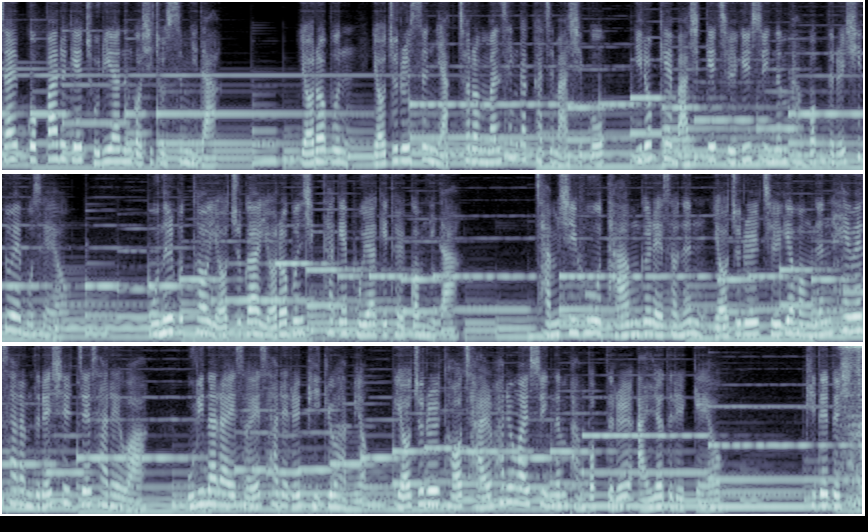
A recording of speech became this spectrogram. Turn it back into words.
짧고 빠르게 조리하는 것이 좋습니다. 여러분, 여주를 쓴 약처럼만 생각하지 마시고 이렇게 맛있게 즐길 수 있는 방법들을 시도해 보세요. 오늘부터 여주가 여러분 식탁의 보약이 될 겁니다. 잠시 후 다음 글에서는 여주를 즐겨 먹는 해외 사람들의 실제 사례와 우리나라에서의 사례를 비교하며 여주를 더 잘 활용할 수 있는 방법들을 알려드릴게요. 기대되시죠?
